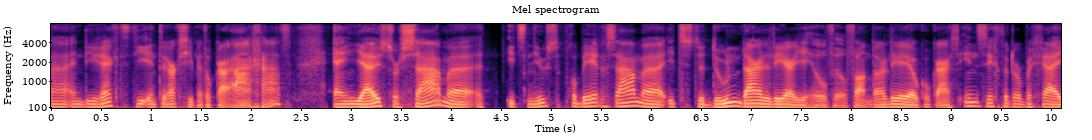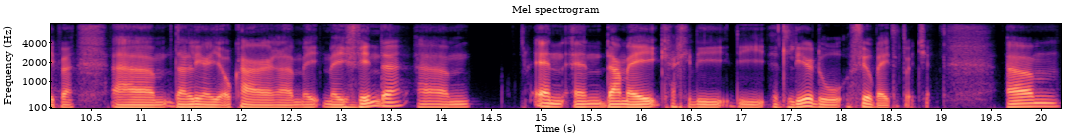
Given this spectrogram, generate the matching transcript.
uh, en direct die interactie met elkaar aangaat. En juist door samen iets nieuws te proberen, samen iets te doen, daar leer je heel veel van. Daar leer je ook elkaars inzichten door begrijpen. Um, daar leer je elkaar uh, mee, mee, vinden. Um, en, en daarmee krijg je die, die, het leerdoel veel beter tot je. Um,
